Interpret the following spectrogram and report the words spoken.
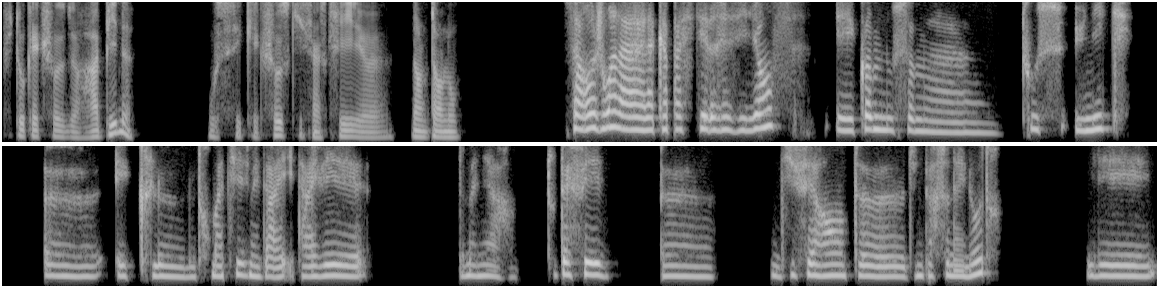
plutôt quelque chose de rapide ou c'est quelque chose qui s'inscrit, dans le temps long? Ça rejoint la capacité de résilience et comme nous sommes, tous uniques, et que le traumatisme est arri est arrivé de manière tout à fait, différente, d'une personne à une autre, il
